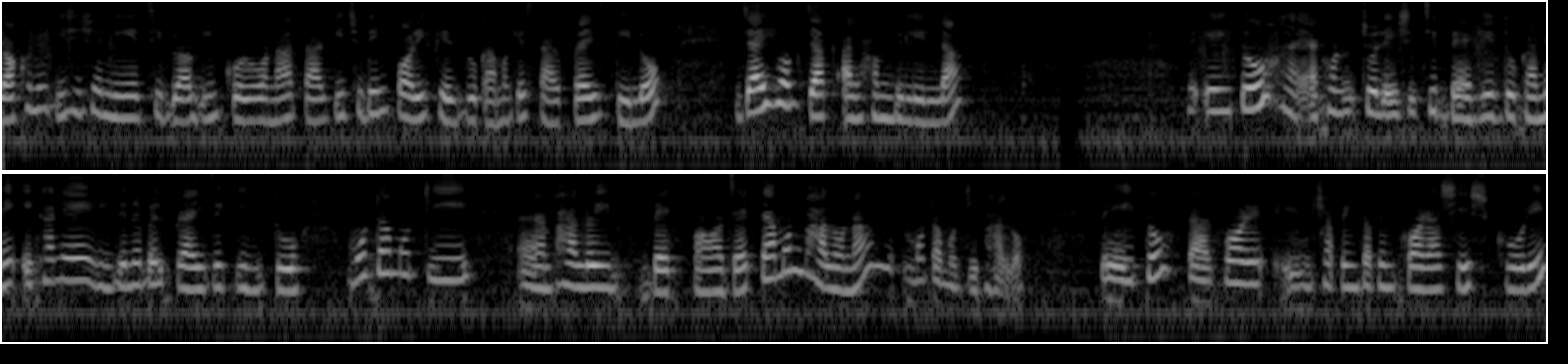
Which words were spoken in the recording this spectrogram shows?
যখনই ডিসিশন নিয়েছি ব্লগিং করব না তার কিছুদিন পরই ফেসবুক আমাকে সারপ্রাইজ দিল। যাই হোক যাক আলহামদুলিল্লাহ। এই তো হ্যাঁ, এখন চলে এসেছি ব্যাগের দোকানে। এখানে রিজনেবল প্রাইসে কিন্তু মোটামুটি ভালোই ব্যাগ পাওয়া যায়। তেমন ভালো না মোটামুটি ভালো। তো এই তো, তারপরে শপিং টপিং করা শেষ করে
